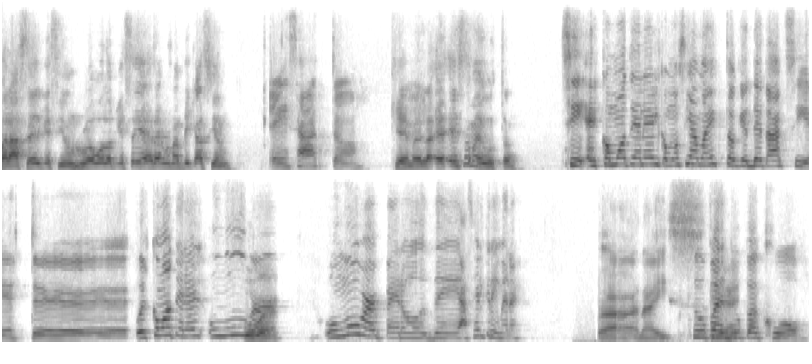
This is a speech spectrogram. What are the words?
para hacer que si un robo o lo que sea, era en una aplicación. Exacto. Que e, eso me gustó. Sí, es como tener, ¿cómo se llama esto? Que es de taxi, este, es como tener un Uber, un Uber, pero de hacer crímenes. Ah, nice. Super, duper cool.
